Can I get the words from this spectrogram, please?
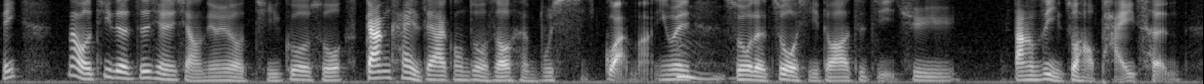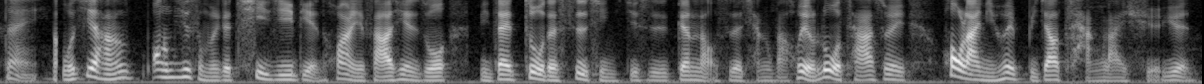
诶。那我记得之前小牛有提过，说刚开始在家工作的时候很不习惯嘛，因为所有的作息都要自己去帮自己做好排程。对，我记得好像忘记是什么一个契机点，后来也发现说你在做的事情其实跟老师的想法会有落差，所以后来你会比较常来学院。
